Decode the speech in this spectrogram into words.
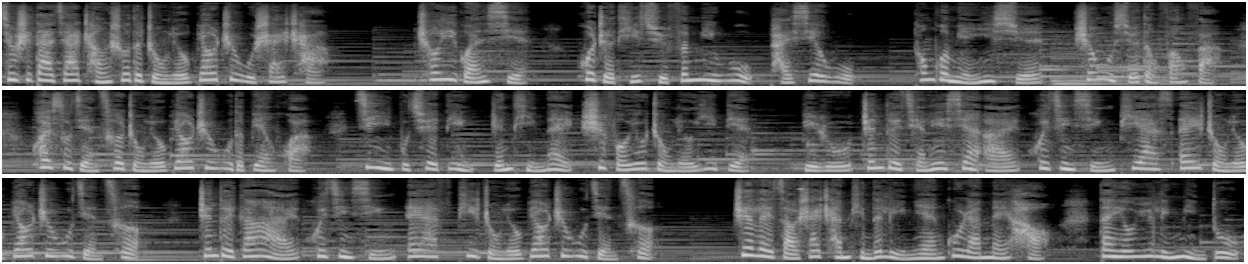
就是大家常说的肿瘤标志物筛查，抽一管血或者提取分泌物、排泄物，通过免疫学、生物学等方法，快速检测肿瘤标志物的变化，进一步确定人体内是否有肿瘤异变。比如，针对前列腺癌会进行 PSA 肿瘤标志物检测，针对肝癌会进行 AFP 肿瘤标志物检测。这类早筛产品的理念固然美好，但由于灵敏度、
